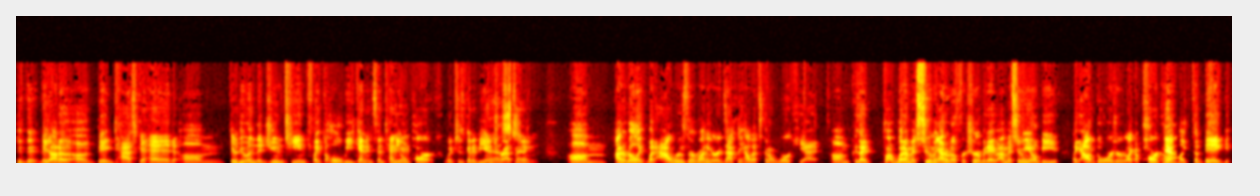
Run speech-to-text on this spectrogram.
dude, they, they got a, a big task ahead. Um, they're doing the Juneteenth, like the whole weekend in Centennial mm-hmm. Park, which is going to be yes, interesting. Man. Um, I don't know like what hours they're running or exactly how that's going to work yet. Um, because I, what I'm assuming, I don't know for sure, but I, am assuming it'll be like outdoors or like a part yeah. of like the big,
